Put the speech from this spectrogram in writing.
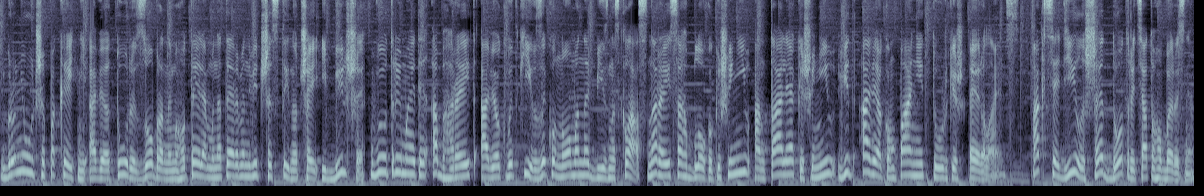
Бронюючи пакетні авіатури з обраними готелями на термін від 6 ночей і більше, ви отримаєте апгрейд авіаквитків з економа на бізнес-клас на рейсах блоку Кишинів, Анталія, Кишинів від авіакомпанії Turkish Airlines. Акція діє лише до 30 березня.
